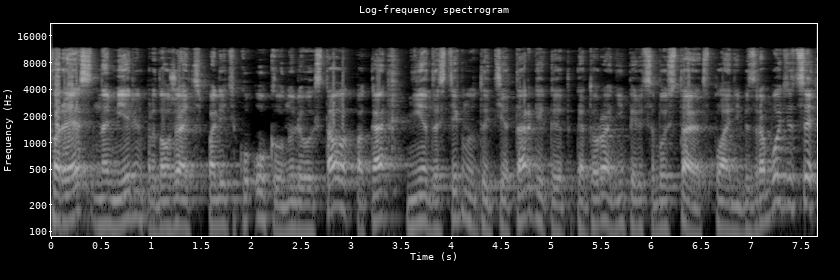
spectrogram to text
ФРС намерен продолжать политику около нулевых ставок, пока не достигнуты те таргеты, которые они перед собой ставят в плане безработицы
